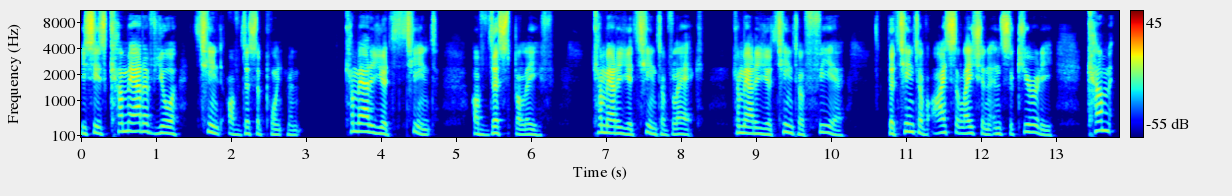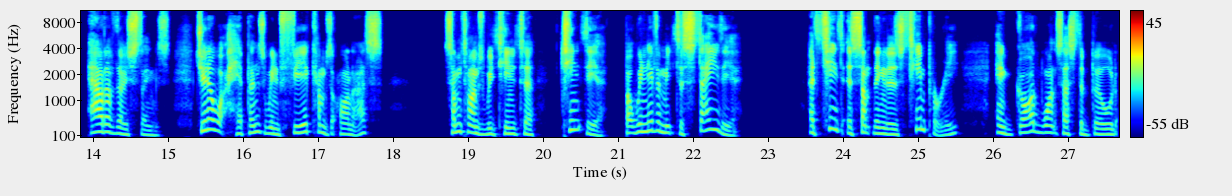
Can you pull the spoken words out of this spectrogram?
He says, Come out of your tent of disappointment. Come out of your tent of disbelief. Come out of your tent of lack. Come out of your tent of fear, the tent of isolation and insecurity. Come out of those things. Do you know what happens when fear comes on us? Sometimes we tend to tent there but we're never meant to stay there. A tent is something that is temporary, and God wants us to build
